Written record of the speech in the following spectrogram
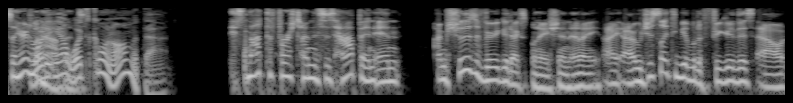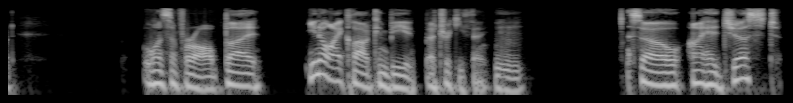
So here's what, What, happens. yeah. What's going on with that? it's not the first time this has happened, and I'm sure there's a very good explanation. And I, I, I would just like to be able to figure this out once and for all. But you know, iCloud can be a tricky thing. hmm So I had just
